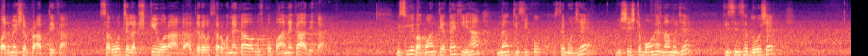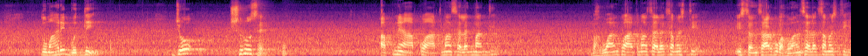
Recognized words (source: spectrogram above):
परमेश्वर प्राप्ति का, सर्वोच्च लक्ष्य की ओर अग्रसर होने का और उसको पाने का अधिकार इसलिए भगवान कहते हैं कि यहाँ न किसी को से मुझे विशिष्ट मोह है, न मुझे किसी से दोष है। तुम्हारी बुद्धि जो शुरू से अपने आप को आत्मा से अलग मानती भगवान को आत्मा से अलग समझती है, इस संसार को भगवान से अलग समझती है।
